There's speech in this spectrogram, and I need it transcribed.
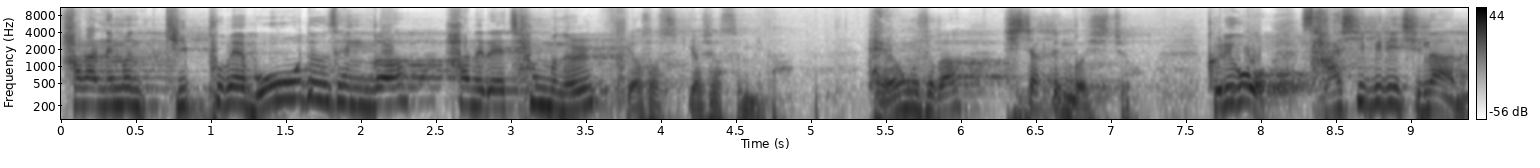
하나님은 기품의 모든 샘과 하늘의 창문을 여셨습니다. 대홍수가 시작된 것이죠. 그리고 40일이 지난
